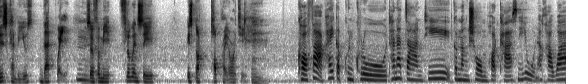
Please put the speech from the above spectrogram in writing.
This can be used that way. So for me, fluency is not top priority. ขอฝากให้กับคุณครูท่านอาจารย์ที่กำลังชมพอดแคสต์นี้อยู่นะคะว่า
